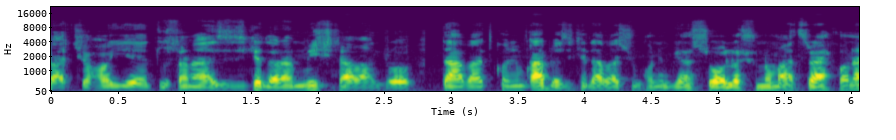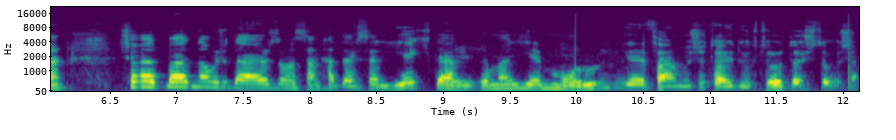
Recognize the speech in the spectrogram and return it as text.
بچه های دوستان عزیزی که دارن میشنون رو دعوت کنیم قبل از اینکه دعوتشون کنیم بیان سوالاشون رو مطرح کنن. شاید بعد نباشه در عرض مثلا حداکثر یک دقیقه من یه مرور روی فرمایشات های دکتر داشته باشم.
